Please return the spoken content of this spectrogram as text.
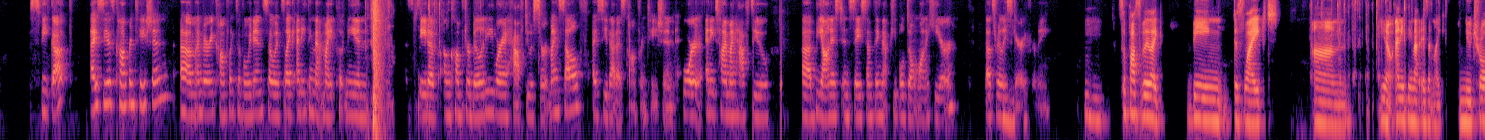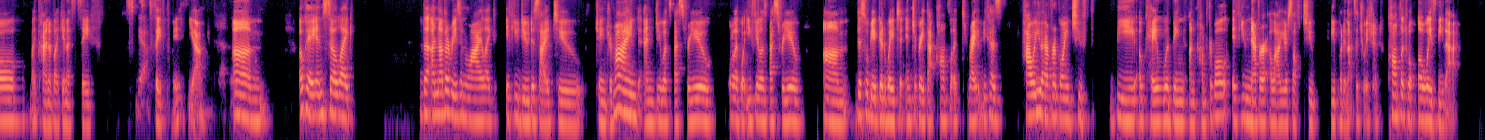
speak up i see as confrontation. Um, i'm very conflict avoidant so it's like anything that might put me in a state of uncomfortability where i have to assert myself i see that as confrontation. Or anytime i have to uh, be honest and say something that people don't want to hear that's really mm-hmm. scary for me. Mm-hmm. so possibly like being disliked um you know anything that isn't like neutral like kind of like in a safe yeah. safe place. Yeah. Um okay and so like the another reason why like if you do decide to change your mind and do what's best for you or like what you feel is best for you um this will be a good way to integrate that conflict right? Because how are you ever going to be okay with being uncomfortable if you never allow yourself to be put in that situation. Conflict will always be that.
